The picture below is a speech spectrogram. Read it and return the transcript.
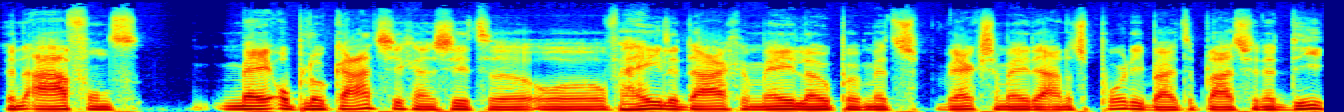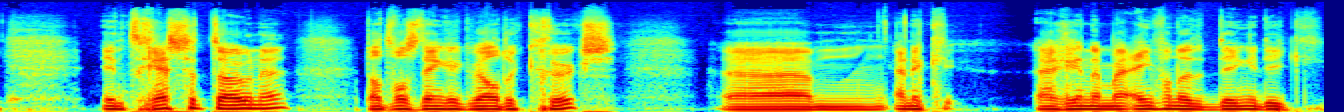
een avond mee op locatie gaan zitten. Of hele dagen meelopen met werkzaamheden aan het spoor die buiten plaatsvinden. Die interesse tonen, dat was denk ik wel de crux. Um, en ik herinner me een van de dingen die, ik,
